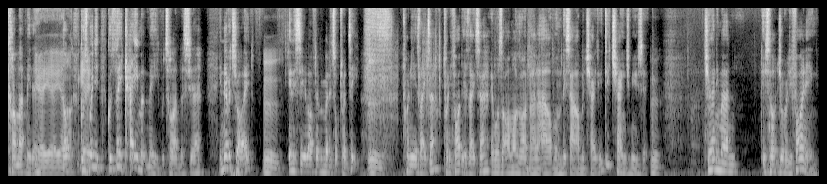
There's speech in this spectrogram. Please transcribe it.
come at me then. Yeah, yeah, yeah. Because Yeah. when you, because they came at me with Timeless, yeah. He never tried. Mm. In his life, never made a top twenty. 20 years later, 25 years later, everyone's like, oh my God, man, that album, this album had changed. It did change music. Mm. Journeyman is not genre defining,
